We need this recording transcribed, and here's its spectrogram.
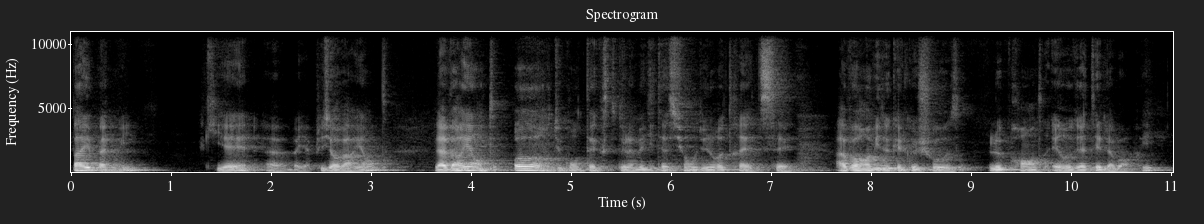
pas épanouie, qui est, euh, bah, il y a plusieurs variantes. La variante hors du contexte de la méditation ou d'une retraite, c'est avoir envie de quelque chose, le prendre et regretter de l'avoir pris,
